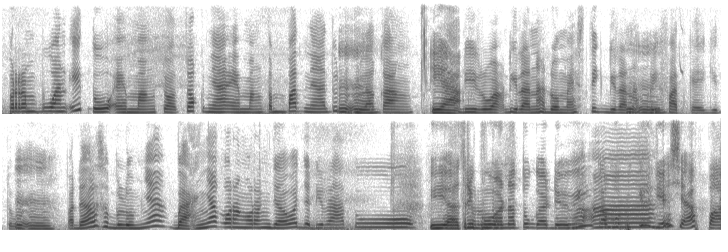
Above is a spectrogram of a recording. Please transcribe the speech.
perempuan itu emang cocoknya emang tempatnya itu di belakang Iya. di ruang di ranah domestik di ranah Mm-mm. privat kayak gitu Mm-mm. padahal sebelumnya banyak orang-orang Jawa jadi ratu Iya, Tribuana Tunggadewi, Ah, kamu ah. pikir dia siapa?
